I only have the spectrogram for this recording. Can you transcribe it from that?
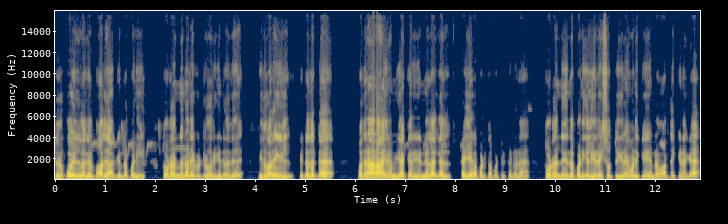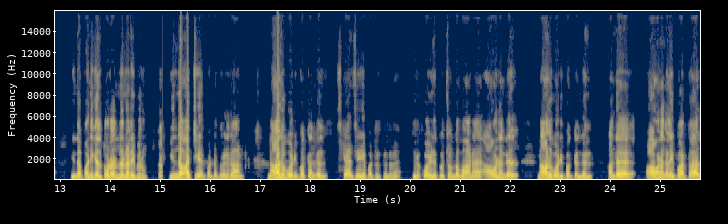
திருக்கோயில் நிலங்கள் பாதுகாக்கின்ற பணி தொடர்ந்து நடைபெற்று வருகின்றது. இதுவரையில் கிட்டத்தட்ட பதினாறாயிரம் ஏக்கர் நிலங்கள் கையகப்படுத்தப்பட்டிருக்கின்றன. தொடர்ந்து இந்த பணிகள் இறை சொத்து இறைவனுக்கே என்ற வார்த்தைக்கிணங்க இந்த பணிகள் தொடர்ந்து நடைபெறும். இந்த ஆட்சி ஏற்பட்ட பிறகுதான் நாலு கோடி பக்கங்கள் ஸ்கேன் செய்யப்பட்டிருக்கின்றன. திருக்கோயிலுக்கு சொந்தமான ஆவணங்கள் நாலு கோடி பக்கங்கள். அந்த ஆவணங்களை பார்த்தால்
